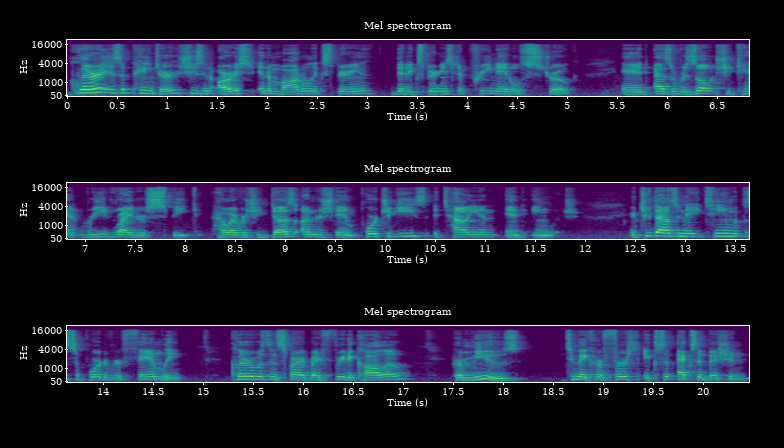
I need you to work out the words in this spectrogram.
Clara is a painter. She's an artist and a model experience that experienced a prenatal stroke. And as a result, she can't read, write, or speak. However, she does understand Portuguese, Italian, and English. In 2018, with the support of her family, Clara was inspired by Frida Kahlo, her muse, to make her first ex- exhibition.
